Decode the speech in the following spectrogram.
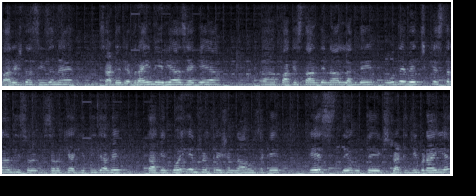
ਬਾਰਿਸ਼ ਦਾ ਸੀਜ਼ਨ ਹੈ, ਸਾਡੇ ਰਿਵਰਾਈਨ ਏਰੀਆਜ਼ ਹੈਗੇ ਆ ਪਾਕਿਸਤਾਨ ਦੇ ਨਾਲ ਲੱਗਦੇ, ਉਹਦੇ ਵਿੱਚ ਕਿਸ ਤਰ੍ਹਾਂ ਦੀ ਸੁਰੱਖ- ਸੁਰੱਖਿਆ ਕੀਤੀ ਜਾਵੇ ਤਾਂ ਕਿ ਕੋਈ ਇਨਫਿਲਟ੍ਰੇਸ਼ਨ ਨਾ ਹੋ ਸਕੇ, ਇਸ ਦੇ ਉੱਤੇ ਇੱਕ ਸਟ੍ਰੈਟਜੀ ਬਣਾਈ ਹੈ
